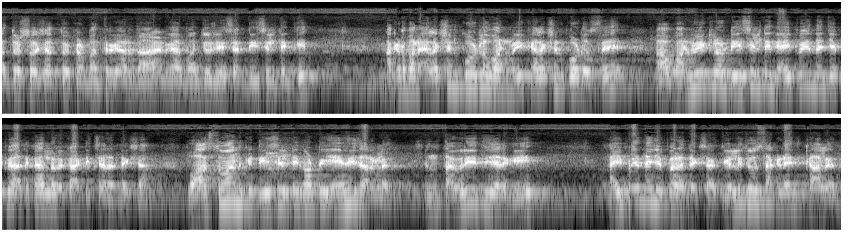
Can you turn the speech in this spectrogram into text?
అదృష్టవశాత్తు ఇక్కడ మంత్రి గారు నారాయణ గారు మంజూరు చేశారు డీసిల్టింగ్కి అక్కడ మన ఎలక్షన్ కోడ్లో వన్ వీక్ ఎలక్షన్ కోడ్ వస్తే ఆ వన్ వీక్లో డీసిల్టింగ్ అయిపోయిందని చెప్పి అధికారులు రికార్డు ఇచ్చారు అధ్యక్ష. వాస్తవానికి డీసిల్టింగ్ అంటూ ఏమీ జరగలేదు. ఇంత అవినీతి జరిగి అయిపోయిందని చెప్పారు అధ్యక్ష. వెళ్ళి చూస్తే అక్కడ ఏం కాలేదు.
